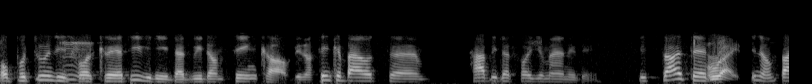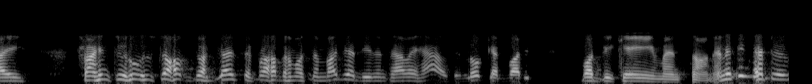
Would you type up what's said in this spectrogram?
opportunities for mm. creativity that we don't think of. You know, think about uh, Habitat for Humanity. It started, right. you know, by trying to solve to address the problem of somebody that didn't have a house and look at what it, what became and so on. And I think that uh,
